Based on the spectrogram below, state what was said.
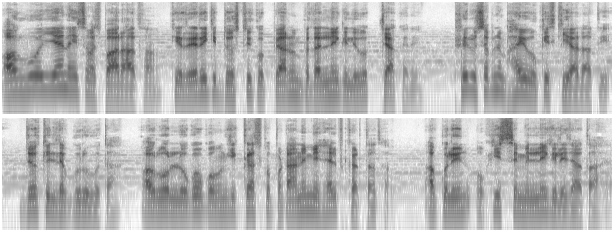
और वो यह नहीं समझ पा रहा था कि रेरे की दोस्ती को प्यार में बदलने के लिए वो क्या करे। फिर उसे अपने भाई ओकिस की याद आती, जो कि लव गुरु होता और वो लोगों को उनकी क्रश को पटाने में हेल्प करता था। अब कुलीन ओकिस से मिलने के लिए जाता है।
